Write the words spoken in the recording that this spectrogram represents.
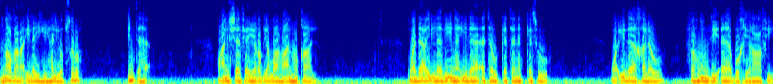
نظر إليه هل يبصره؟ انتهى. وعن الشافعي رضي الله عنه قال ودع الذين إذا أتوك تنكسوا وإذا خلوا فهم ذئاب خراف.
